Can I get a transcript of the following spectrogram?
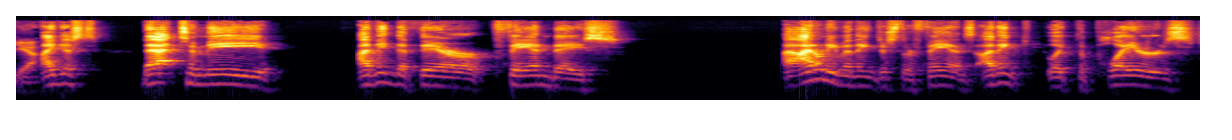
Yeah. I just, that to me, I think that their fan base, I don't even think just their fans, I think like the players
